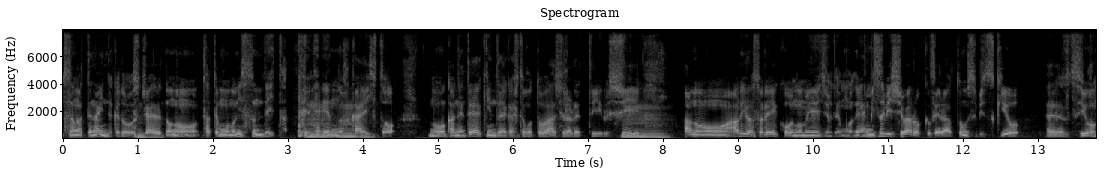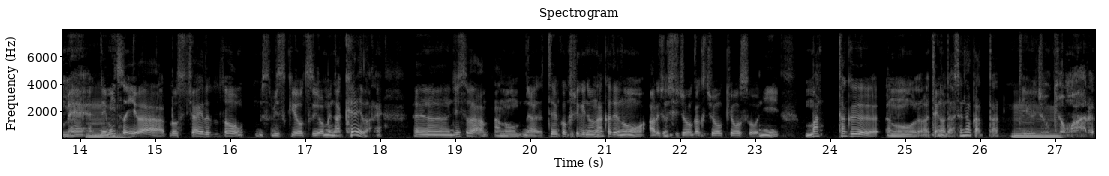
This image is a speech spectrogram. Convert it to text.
つながってないんだけど、ロスチャイルドの建物に住んでいたっていうね、縁の深い人のお金で近代化したことは知られているし、あの、あるいはそれ以降の明治でもね、三菱はロックフェラーと結びつきをえー、強め、で三井はロスチャイルドと結びつきを強めなければね、えー、実はあの帝国主義の中でのある種の市場拡張競争に全くあの手が出せなかったっていう状況もある、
